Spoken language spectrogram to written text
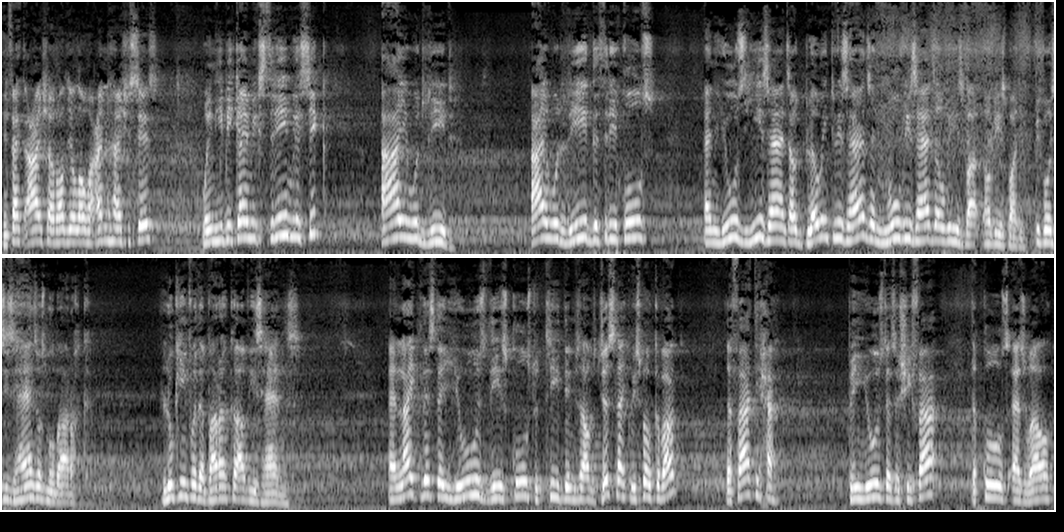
In fact, Aisha radiallahu anha, she says, when he became extremely sick, I would read. I would read the three quls and use his hands, I would blow into his hands and move his hands over his, over his body. Because his hands was Mubarak. Looking for the barakah of his hands. And like this, they use these quls to treat themselves, just like we spoke about. The Fatiha being used as a shifa, the quls as well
